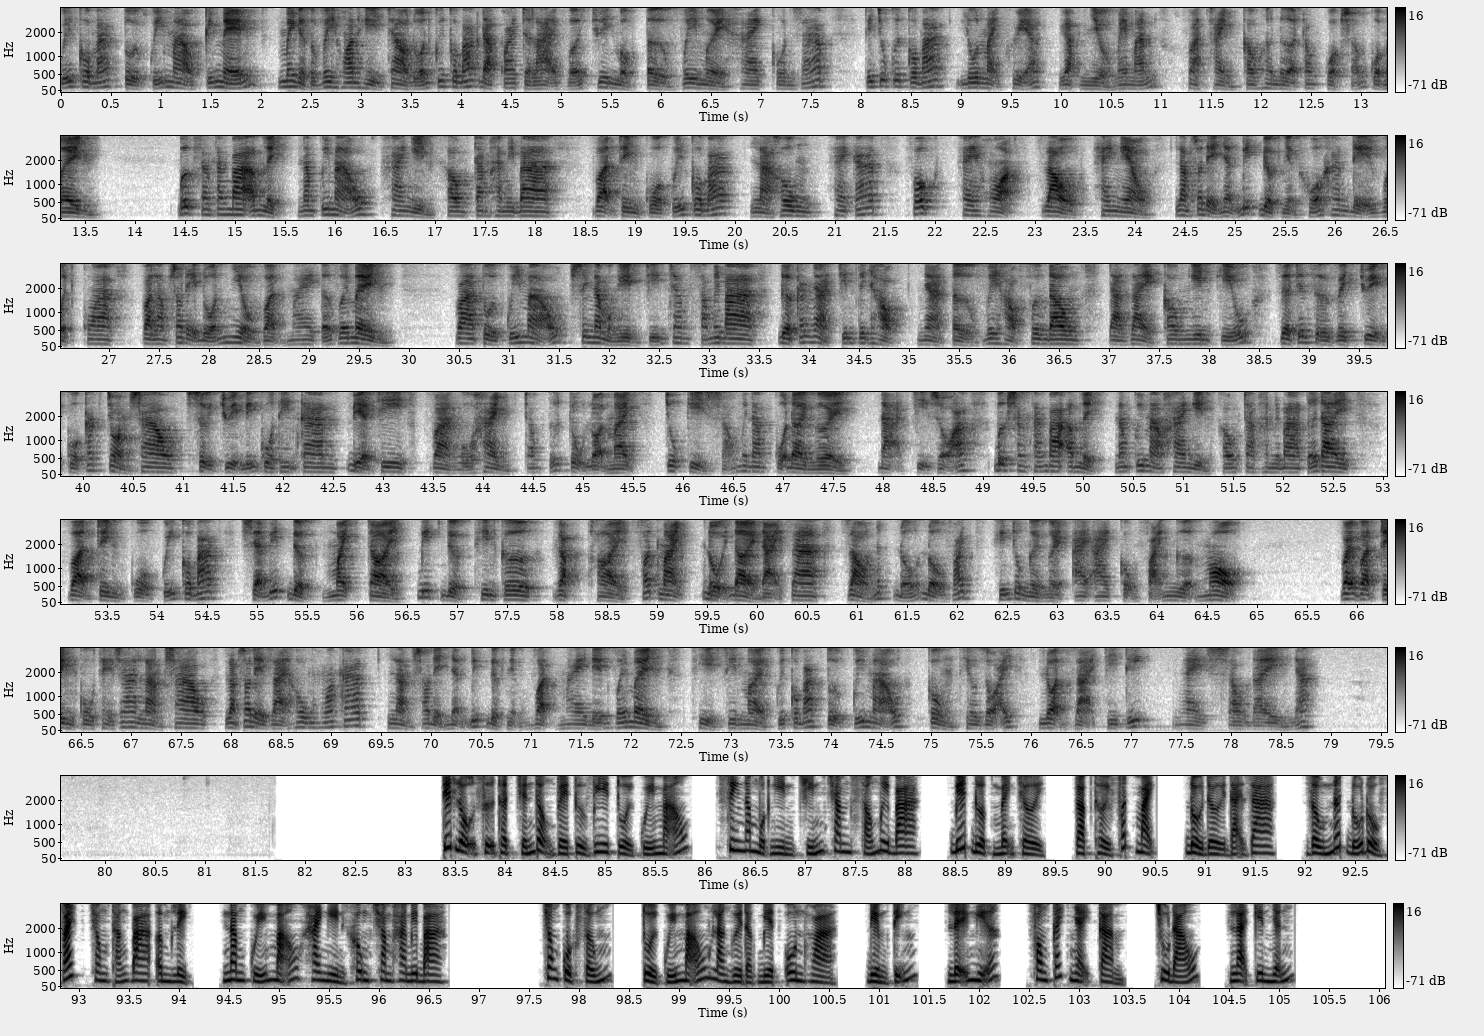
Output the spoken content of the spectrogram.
Quý cô bác tuổi Quý Mão kính mến, Minh được Tử Vi hoan hỷ chào đón quý cô bác đã quay trở lại với chuyên mục Tử Vi 12 con giáp. Kính chúc quý cô bác luôn mạnh khỏe, gặp nhiều may mắn và thành công hơn nữa trong cuộc sống của mình. Bước sang tháng 3 âm lịch năm Quý Mão 2023, vận trình của quý cô bác là hung hay cát, phúc hay họa, giàu hay nghèo, làm sao để nhận biết được những khó khăn để vượt qua và làm sao để đón nhiều vận may tới với mình. Và tuổi Quý Mão sinh năm 1963 được các nhà chiêm tinh học, nhà tử vi học phương Đông đã giải công nghiên cứu dựa trên sự dịch chuyển của các chòm sao, sự chuyển biến của thiên can, địa chi và ngũ hành trong tứ trụ luận mệnh chu kỳ 60 năm của đời người. Đã chỉ rõ bước sang tháng 3 âm lịch năm Quý Mão 2023 tới đây, vận trình của quý cô bác sẽ biết được mệnh trời, biết được thiên cơ, gặp thời phất mạnh, đổi đời đại gia, giàu nứt đố độ vách, khiến cho người người ai ai cũng phải ngưỡng mộ. Vậy vận trình cụ thể ra làm sao? Làm sao để giải hung hóa cát? Làm sao để nhận biết được những vận may đến với mình? Thì xin mời quý cô bác tuổi quý mão cùng theo dõi luận giải chi tiết ngay sau đây nhé. Tiết lộ sự thật chấn động về tử vi tuổi Quý Mão, sinh năm 1963, biết được mệnh trời, gặp thời phất mạnh, đổi đời đại gia, dầu nứt đố đổ vách trong tháng 3 âm lịch, năm Quý Mão 2023. Trong cuộc sống, tuổi Quý Mão là người đặc biệt ôn hòa, điềm tĩnh, lễ nghĩa, phong cách nhạy cảm, chu đáo, lại kiên nhẫn.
